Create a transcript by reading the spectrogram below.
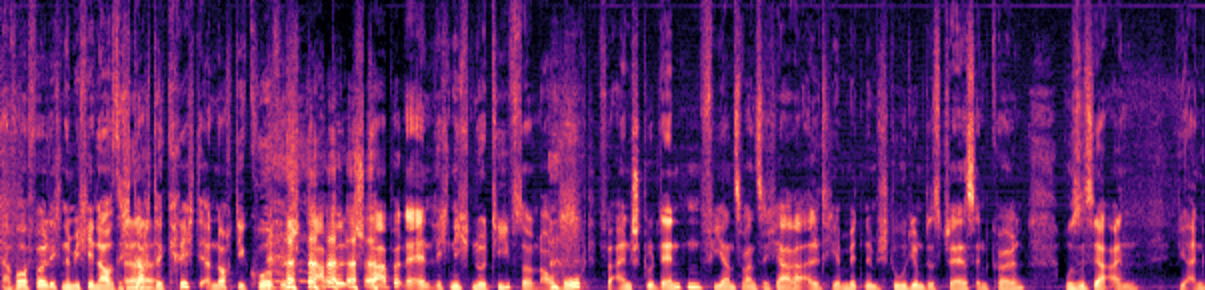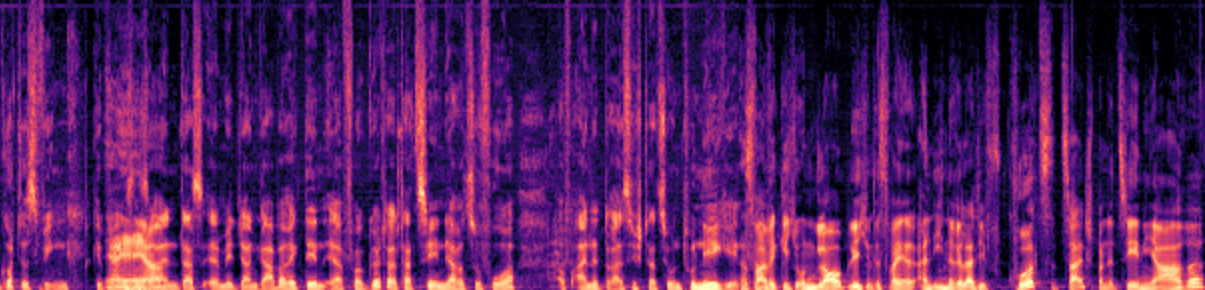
Darauf wollte ich nämlich hinaus. Ich dachte, kriegt er noch die Kurve, stapelt, stapelt er endlich nicht nur tief, sondern auch hoch. Für einen Studenten, 24 Jahre alt, hier mitten im Studium des Jazz in Köln, muss es ja ein wie ein Gotteswink gewesen ja, ja, ja. sein, dass er mit Jan Gabarek, den er vergöttert hat, zehn Jahre zuvor, auf eine 30-Station-Tournee gehen Das kann. war wirklich unglaublich. Und es war ja eigentlich eine relativ kurze Zeitspanne, zehn Jahre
